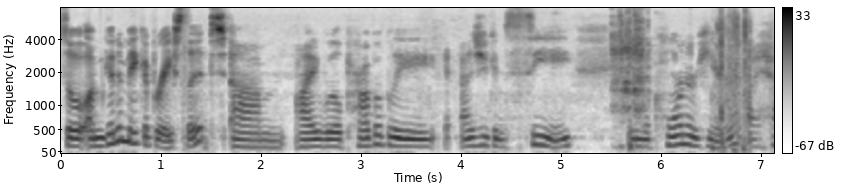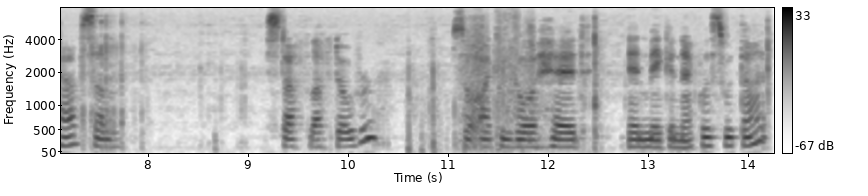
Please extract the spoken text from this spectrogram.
So I'm going to make a bracelet. Um, I will probably, as you can see in the corner here, I have some stuff left over. So I can go ahead and make a necklace with that.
